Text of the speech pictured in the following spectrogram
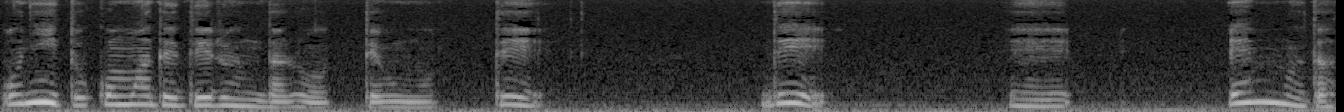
鬼どこまで出るんだろうって思ってで、えー、縁武だっ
